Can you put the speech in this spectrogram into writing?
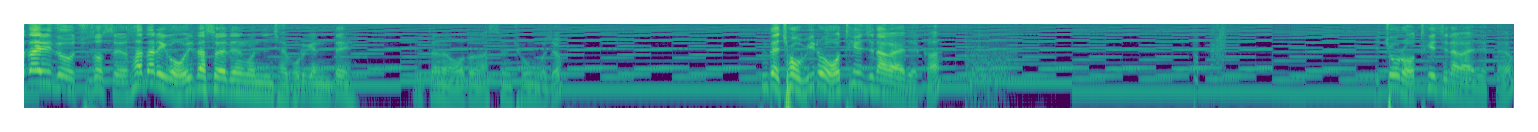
사다리도 주웠어요. 사다리 이거 어디다 써야 되는 건지는 잘 모르겠는데, 일단은 얻어놨으면 좋은 거죠. 근데 저 위로 어떻게 지나가야 될까? 이쪽으로 어떻게 지나가야 될까요?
